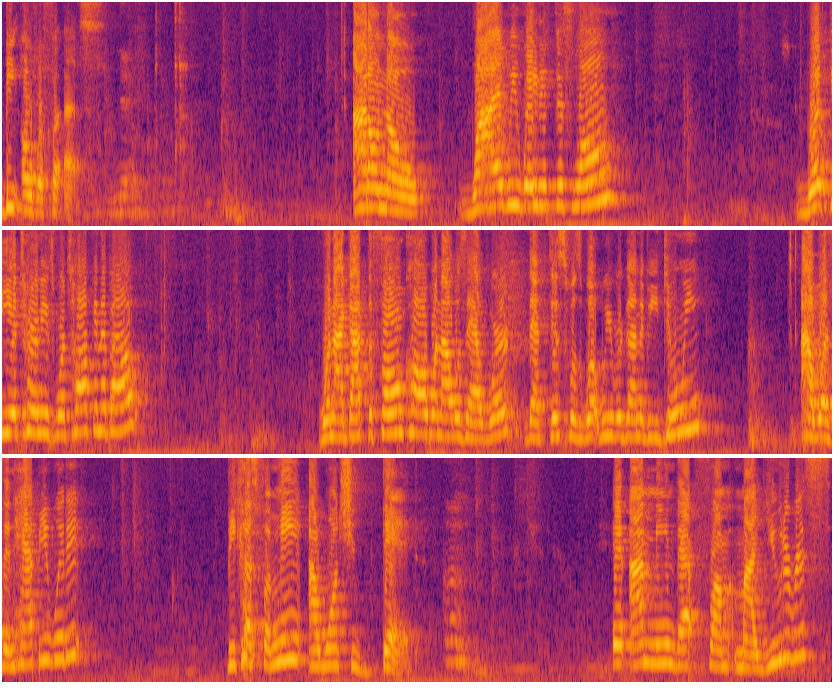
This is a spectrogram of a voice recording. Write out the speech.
be over for us. I don't know why we waited this long, what the attorneys were talking about. When I got the phone call when I was at work that this was what we were going to be doing, I wasn't happy with it because for me, I want you dead. And I mean that from my uterus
